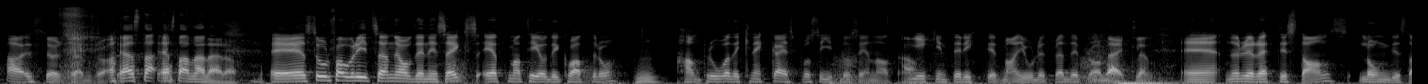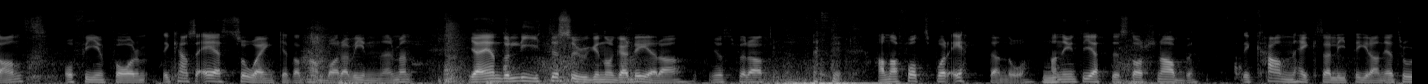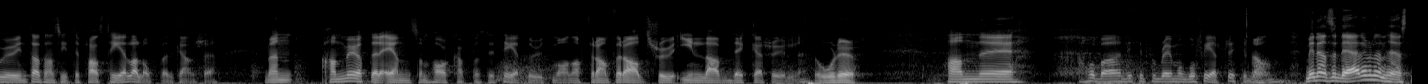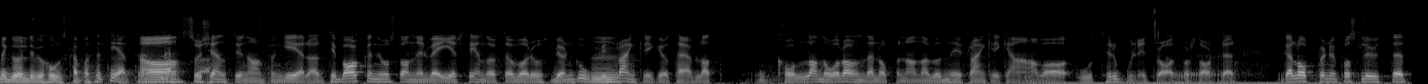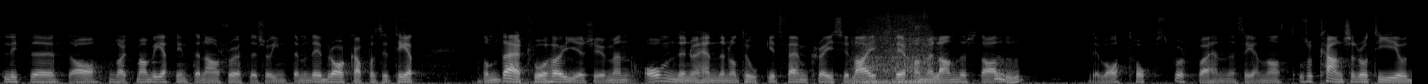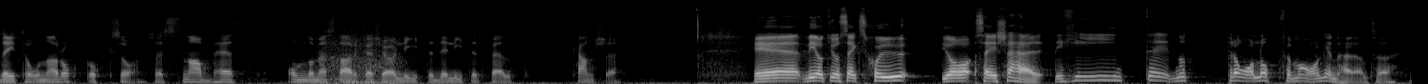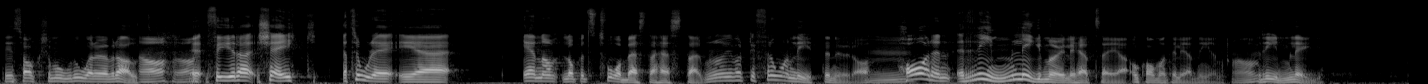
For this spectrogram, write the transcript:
ja, vi kör sen tror jag. Jag, sta jag stannar där då. Eh, stor favorit sen i avdelning 6, ett Matteo Di Quattro. Mm. Han provade knäcka Esposito senast, gick inte riktigt men han gjorde ett väldigt bra lopp. Verkligen. Eh, nu är det rätt distans, lång distans och fin form. Det kanske är så enkelt att han bara vinner, men jag är ändå lite sugen att gardera just för att han har fått spår 1 ändå. Han är ju inte jättestartsnabb. Det kan häxa lite grann. Jag tror ju inte att han sitter fast hela loppet kanske, men han möter en som har kapacitet att utmana, framförallt sju Inlove Deckarskyll. Jo du. Han eh, har bara lite problem att gå felfritt ibland. Men alltså det är väl en häst med gulddivisionskapacitet? Ja, lätt, så va? känns det ju när han fungerar. Tillbaka nu hos Daniel Wäjersten då efter att ha varit hos Björn Goop Mm. i Frankrike och tävlat. Kolla några av de där loppen han har vunnit i Frankrike. Han han var otroligt bra ett par starter. Galopper nu på slutet, lite, ja som sagt man vet inte när han sköter sig och inte, men det är bra kapacitet. De där två höjer sig ju, men om det nu händer något tokigt, fem Crazy Life, Stefan Melanders stall. Mm. Det var toppspurt på henne senast. Och så kanske då 10 Daytona Rock också. Så är snabb häst. Om de är starka, kör lite, det är litet fält. Kanske. Eh, V86 7. jag säger så här, det är inte något bra lopp för magen här alltså. Det är saker som oroar överallt. Ja, ja. Eh, Fyra Shake, jag tror det är en av loppets två bästa hästar, men de har ju varit ifrån lite nu då. Mm. Har en rimlig möjlighet, säger jag, att komma till ledningen. Ja. Rimlig.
